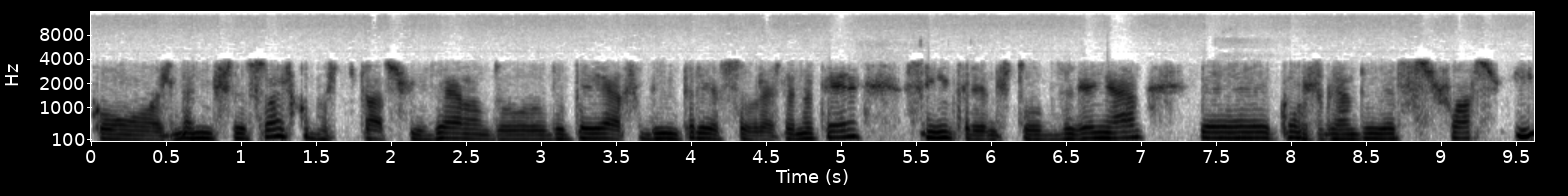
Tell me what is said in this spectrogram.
com as manifestações, como os deputados fizeram do, do PF, de interesse sobre esta matéria, sim, teremos todos a ganhar, eh, conjugando esses esforços e,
